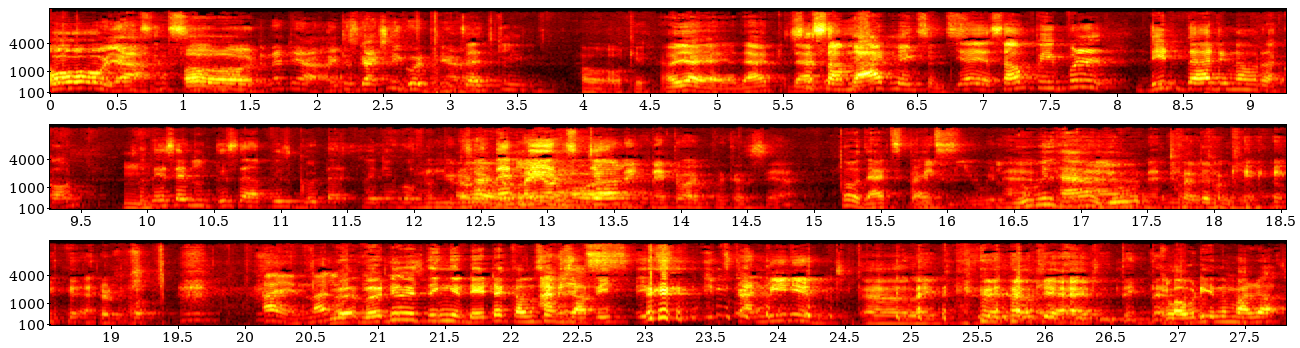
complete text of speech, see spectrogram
Oh yeah. It's so Oh. good. Isn't it? Yeah, it is actually good. Yeah. It's actually oh okay yeah yeah yeah that So that some- that makes sense yeah yeah. Some people did that in our account. Mm. So hmm. they said this app is good when you go for you don't so then we install... like network because yeah. Oh, that's that's I mean, you will have you will have, have you network. network. Okay. I don't know. Aye, where, where do you think data comes I from, Shafi? It's, it's, it's convenient. uh, like okay, I didn't think that. Cloudy in the Mara.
